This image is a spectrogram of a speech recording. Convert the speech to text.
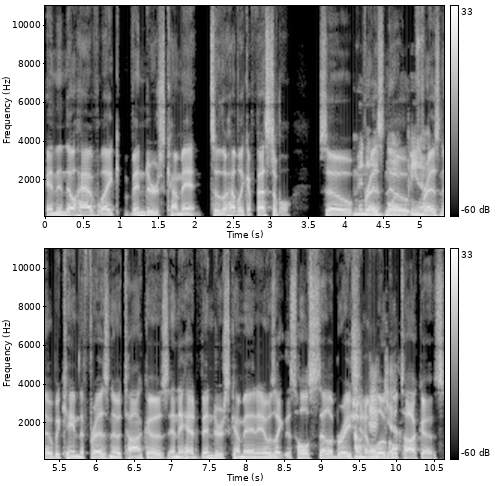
and then they'll have like vendors come in. So they'll have like a festival. So I'm into the Fresno. Fresno became the Fresno tacos, and they had vendors come in, and it was like this whole celebration Oh, of local yeah. tacos.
